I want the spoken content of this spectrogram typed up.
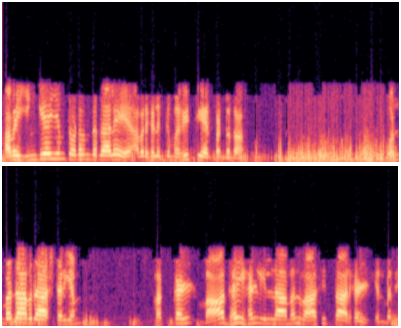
அவை இங்கேயும் தொடர்ந்ததாலே அவர்களுக்கு மகிழ்ச்சி ஏற்பட்டதாம். ஒன்பதாவது ஆச்சரியம் மக்கள் பாதைகள் இல்லாமல் வாசித்தார்கள் என்பது.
